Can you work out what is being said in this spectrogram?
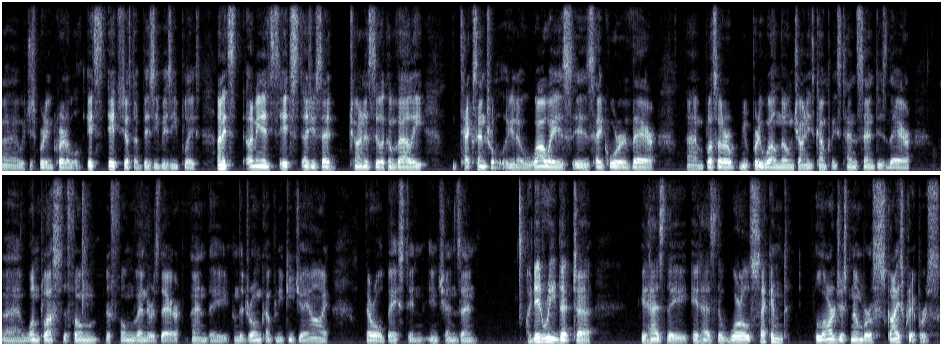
uh, which is pretty incredible. It's it's just a busy, busy place, and it's I mean it's it's as you said, China's Silicon Valley, tech central. You know, Huawei is is headquartered there, um, plus other you know, pretty well known Chinese companies. Tencent is there, uh, OnePlus, the phone the phone vendor is there, and the and the drone company DJI, they're all based in in Shenzhen. I did read that uh, it has the it has the world's second largest number of skyscrapers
